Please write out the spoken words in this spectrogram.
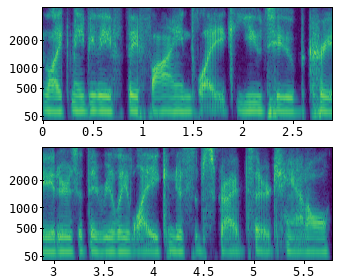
like maybe they, they find like youtube creators that they really like and just subscribe to their channel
